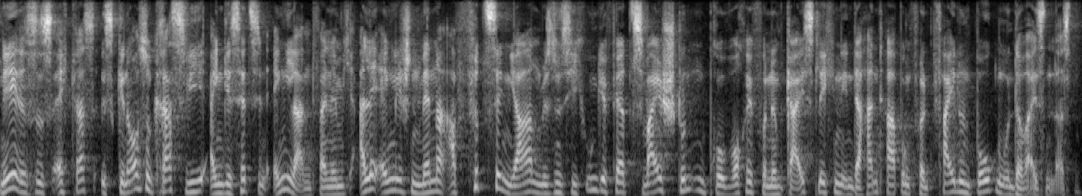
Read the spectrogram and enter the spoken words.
Nee, das ist echt krass. Ist genauso krass wie ein Gesetz in England, weil nämlich alle englischen Männer ab 14 Jahren müssen sich ungefähr zwei Stunden pro Woche von einem Geistlichen in der Handhabung von Pfeil und Bogen unterweisen lassen.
